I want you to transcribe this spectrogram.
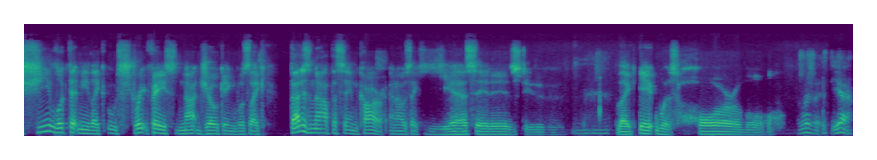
she looked at me like straight face, not joking, was like, that is not the same car. And I was like, Yes, it is, dude. Mhm. Like it was horrible. It was a yeah,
